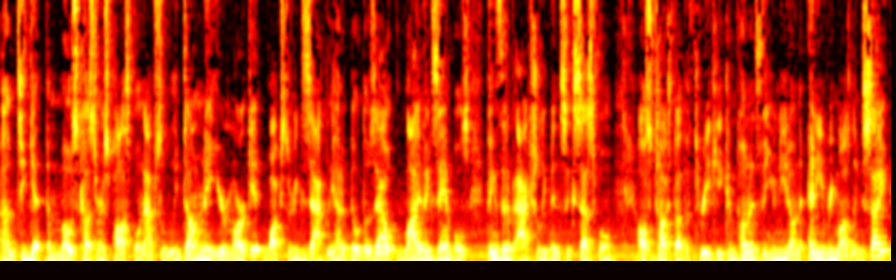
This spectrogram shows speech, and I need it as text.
um, to get the most customers possible and absolutely dominate your market. Walks through exactly how to build those out, live examples, things that have actually been successful. Also talks about the three key components that you need on any remodeling site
